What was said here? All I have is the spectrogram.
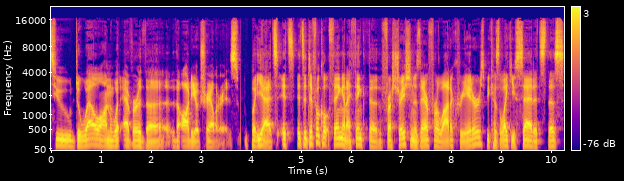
to dwell on whatever the the audio trailer is. But yeah, it's it's it's a difficult thing and I think the frustration is there for a lot of creators because like you said, it's this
